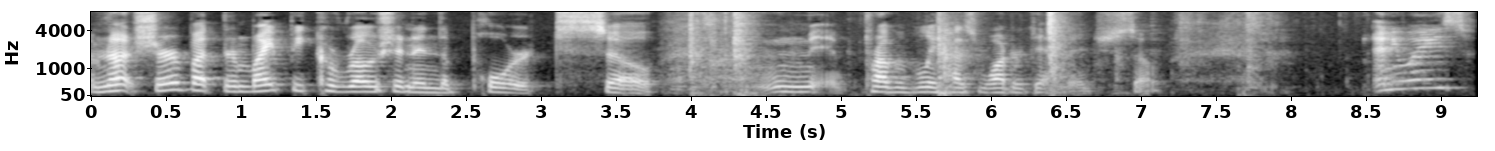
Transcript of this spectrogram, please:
I'm not sure, but there might be corrosion in the port, so probably has water damage. So, anyways,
